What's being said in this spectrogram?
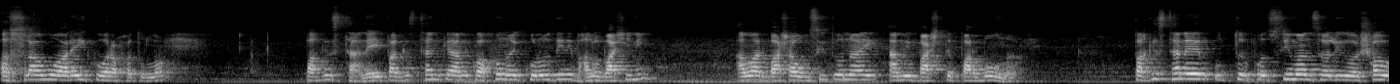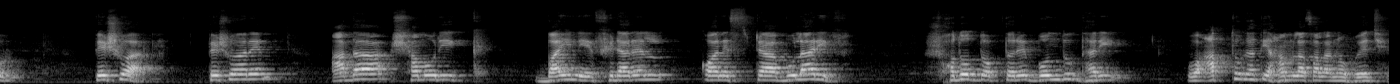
আসসালামু আলাইকুম রহমতুল্লাহ। পাকিস্তান, এই পাকিস্তানকে আমি কখনোই কোনো দিনই ভালোবাসিনি। আমার বাসা উচিতও নাই, আমি বাসতে পারবও না। পাকিস্তানের উত্তর পশ্চিমাঞ্চলীয় শহর পেশোয়ার। পেশোয়ারে আদা সামরিক বাহিনী ফেডারেল কনস্টাবুলারির সদর দপ্তরে বন্দুকধারী ও আত্মঘাতী হামলা চালানো হয়েছে।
